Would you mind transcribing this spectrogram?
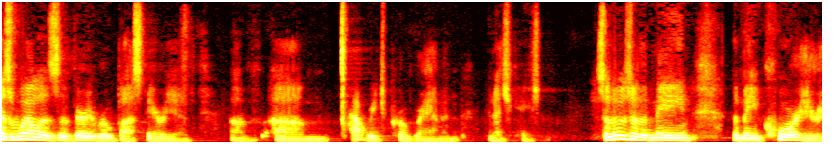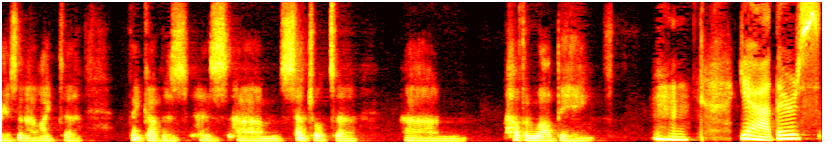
as well as a very robust area of um, outreach program and, and education. So those are the main the main core areas that I like to think of as as um, central to um, health and well being. Mm-hmm. Yeah, there's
